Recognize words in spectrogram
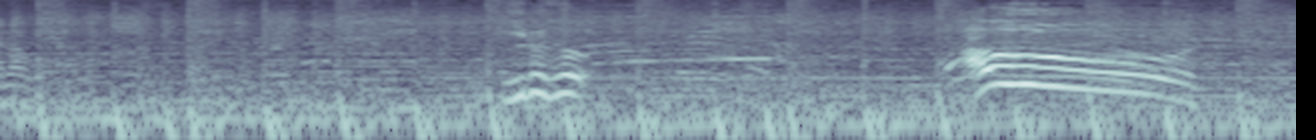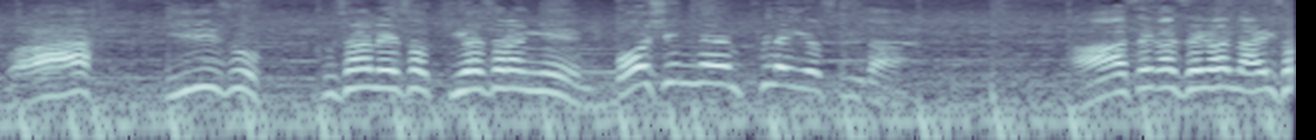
변하고. 2루수. 아우! 와, 1루수. 부산에서 기아사랑님, 멋있는 플레이였습니다. 아, 세간, 나이스!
